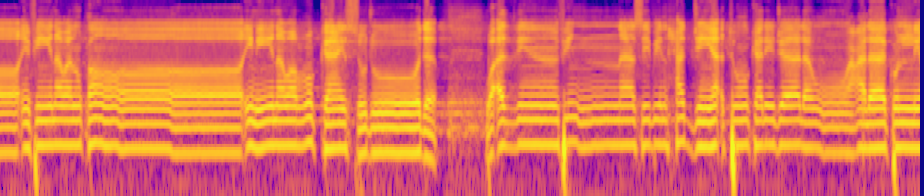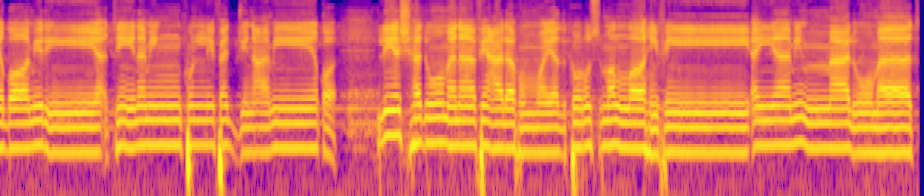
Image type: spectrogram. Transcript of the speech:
والقائمين والركع السجود. وأذن في الناس بالحج يأتوك رجالا وعلى كل ضامر يأتين من كل فج عميق ليشهدوا منافع لهم ويذكروا اسم الله في أيام معلومات.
